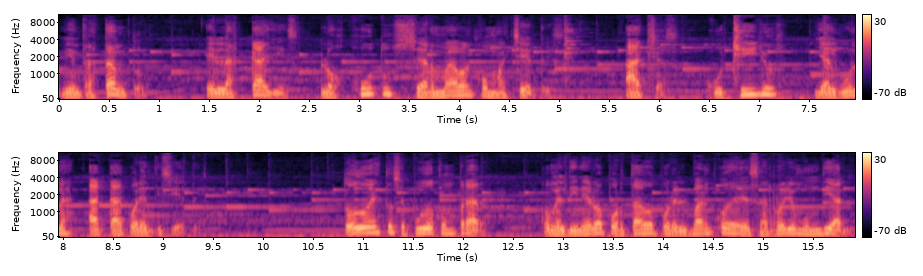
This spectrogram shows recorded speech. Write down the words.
Mientras tanto, en las calles los Hutus se armaban con machetes, hachas, cuchillos y algunas AK-47. Todo esto se pudo comprar con el dinero aportado por el Banco de Desarrollo Mundial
